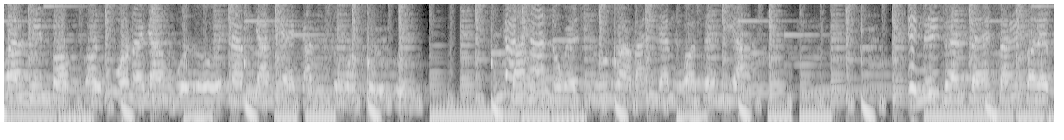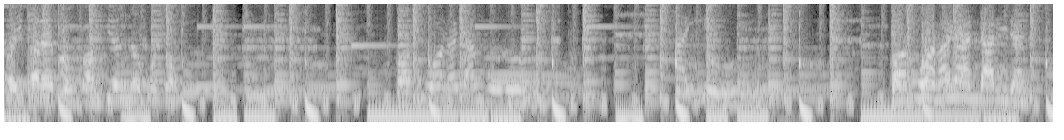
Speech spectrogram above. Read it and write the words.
kona yangodo nam yanke kamiso wa koroko ngana no wesuru wa bandem kosendia indi sense sangi kore ko ikore ko kompio no kuso kon wona yangodo ayo kon wona yandari dem.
